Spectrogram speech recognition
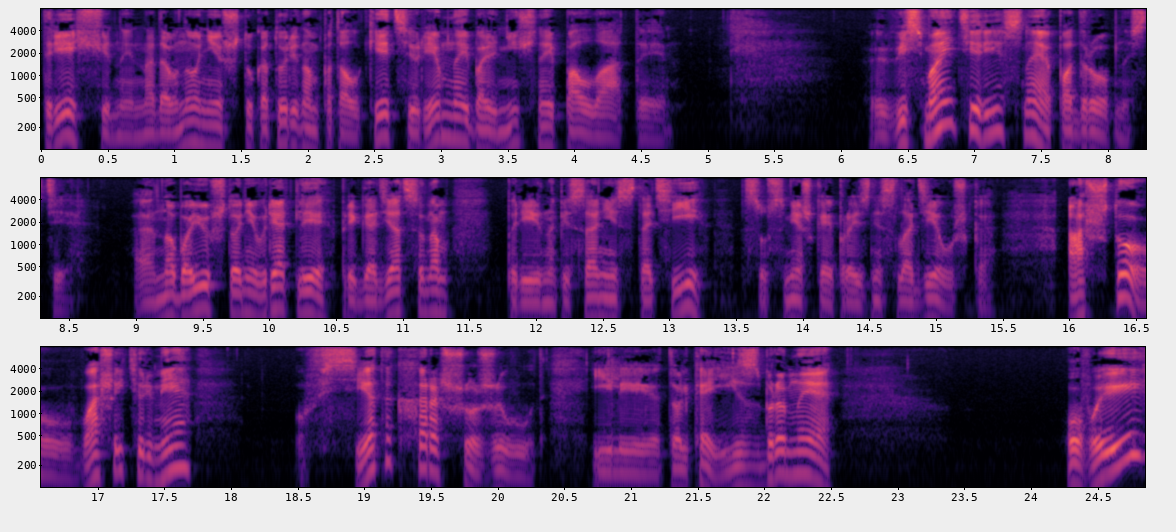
трещины на давно не штукатуренном потолке тюремной больничной палаты. Весьма интересные подробности, но боюсь, что они вряд ли пригодятся нам при написании статьи, с усмешкой произнесла девушка. А что, в вашей тюрьме все так хорошо живут? Или только избранные? Увы,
